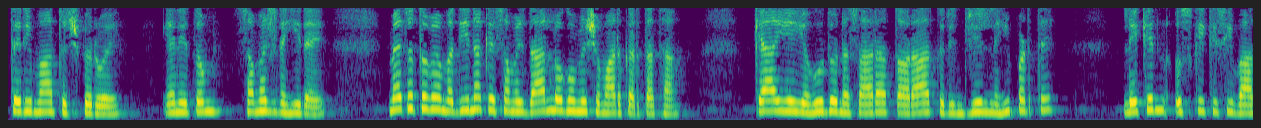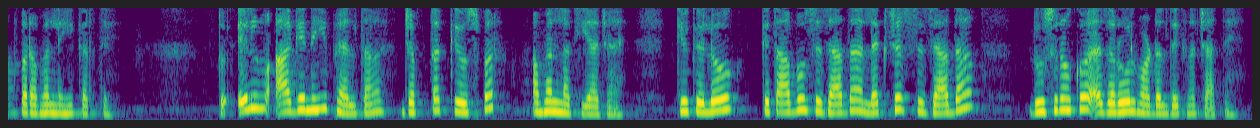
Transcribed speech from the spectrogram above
تیری ماں تجھ پہ روئے یعنی تم سمجھ نہیں رہے۔ میں تو تمہیں مدینہ کے سمجھدار لوگوں میں شمار کرتا تھا۔ کیا یہ یہود و نصارہ تورات اور انجیل نہیں پڑھتے؟ لیکن اس کی کسی بات پر عمل نہیں کرتے۔ تو علم آگے نہیں پھیلتا جب تک کہ اس پر عمل نہ کیا جائے، کیونکہ لوگ کتابوں سے زیادہ لیکچر سے زیادہ دوسروں کو ایز اے رول ماڈل دیکھنا چاہتے ہیں۔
